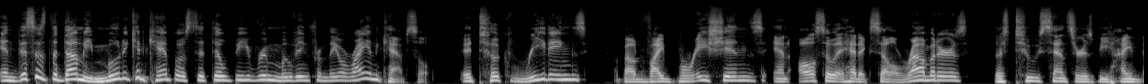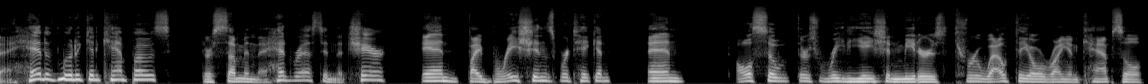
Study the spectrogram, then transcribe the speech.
And this is the dummy, Moonikin Campos, that they'll be removing from the Orion capsule. It took readings about vibrations and also it had accelerometers. There's two sensors behind the head of Moonikin Campos. There's some in the headrest in the chair, and vibrations were taken. And also, there's radiation meters throughout the Orion capsule.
